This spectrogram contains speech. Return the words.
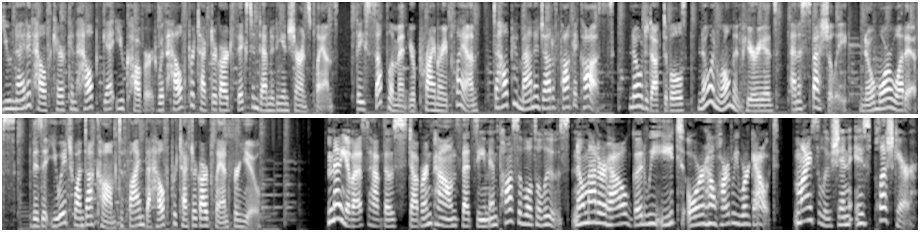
United Healthcare can help get you covered with Health Protector Guard fixed indemnity insurance plans. They supplement your primary plan to help you manage out of pocket costs. No deductibles, no enrollment periods, and especially no more what ifs. Visit uh1.com to find the Health Protector Guard plan for you. Many of us have those stubborn pounds that seem impossible to lose, no matter how good we eat or how hard we work out. My solution is PlushCare.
